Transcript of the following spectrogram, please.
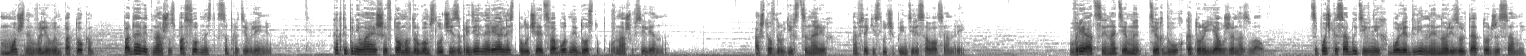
мощным волевым потоком – подавит нашу способность к сопротивлению. Как ты понимаешь, и в том, и в другом случае запредельная реальность получает свободный доступ в нашу Вселенную. А что в других сценариях? На всякий случай поинтересовался Андрей. Вариации на темы тех двух, которые я уже назвал. Цепочка событий в них более длинная, но результат тот же самый.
